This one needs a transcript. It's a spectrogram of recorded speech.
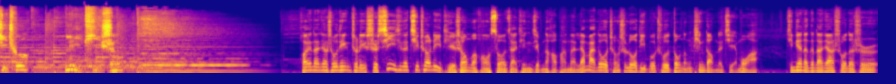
汽车立体声，欢迎大家收听，这里是新一期的汽车立体声。问候所有在听节目的好朋友们，两百多个城市落地播出都能听到我们的节目啊。今天呢，跟大家说的是，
